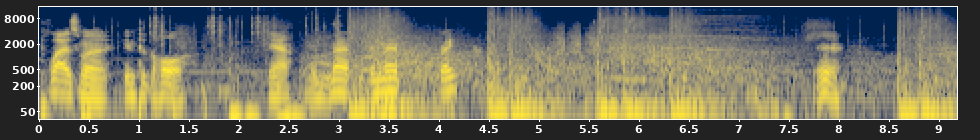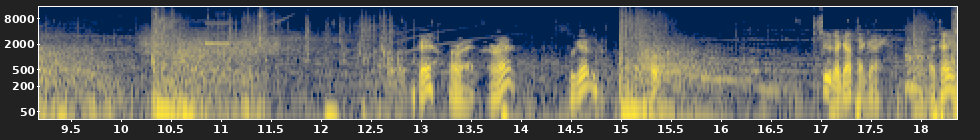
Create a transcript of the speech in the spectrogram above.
plasma into the hole. Yeah, isn't that, isn't that right? Yeah. Okay, alright, alright. We good? Oh. Dude, I got that guy. I think.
